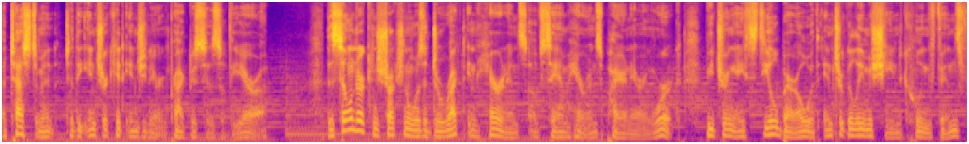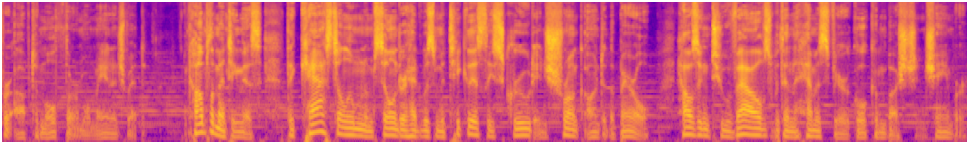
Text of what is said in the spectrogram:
a testament to the intricate engineering practices of the era. The cylinder construction was a direct inheritance of Sam Heron's pioneering work, featuring a steel barrel with integrally machined cooling fins for optimal thermal management. Complementing this, the cast aluminum cylinder head was meticulously screwed and shrunk onto the barrel, housing two valves within the hemispherical combustion chamber.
